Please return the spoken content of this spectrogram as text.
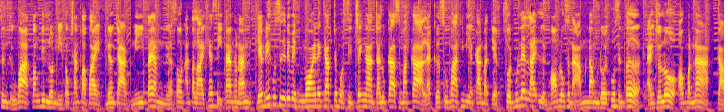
ซึ่งถือว่าต้องดิ้นรนหนีตกชั้นต่อไป เนื่องจากมีแต้มเหนือโซนอันตรายแค่ 4 แต้มเท่านั้น เกมนี้กุซือเดวิดมอยนะครับจะหมดสิทธิ์ใช้งานจารุก้าสมาก้าและเคิร์ซูมาที่มีอาการบาดเจ็บ ส่วนผู้เล่นรายอื่นพร้อมลงสนามนำโดยคู่เซนเตอร์แองเจโลออกบันนากับ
